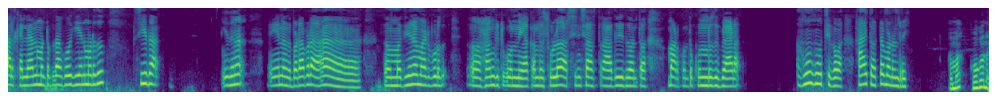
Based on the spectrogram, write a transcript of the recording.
ಅಲ್ಲಿ ಕಲ್ಯಾಣ ಮಂಟಪದಾಗ ಹೋಗಿ ಏನು ಮಾಡೋದು? ಸೀದಾ ಇದನ್ನ ಏನದು ಬಡ ಬಡ? ಮದುವೆನೇ ಮಾಡಿಬಿಡೋದು. ಹಂಗೆ ಇಟ್ಕೊಂಡು ಯಾಕಂದ್ರೆ ಸುಳ್ಳು ಅರ್ಶಿನ ಶಾಸ್ತ್ರ ಅದು ಇದು ಅಂತ ಮಾಡ್ಕೊಂತ ಕುಂದ್ರದು ಬೇಡ. ಹ್ಞೂ ಹ್ಞೂ ಚಿಗವ ಆಯ್ತು ಒಟ್ಟ ಮಾಡೋಣ್ರಿ. ಅಮ್ಮ, ಹೋಗೋಣ?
